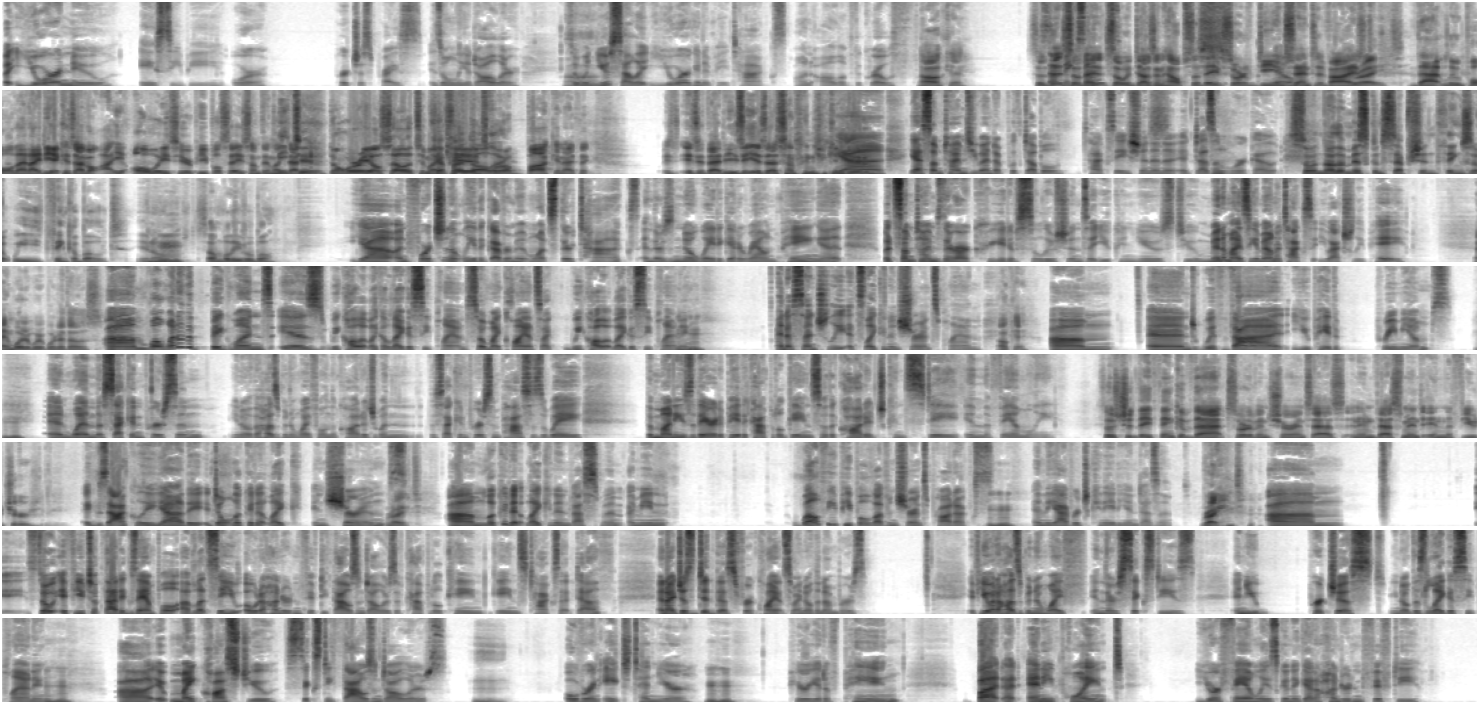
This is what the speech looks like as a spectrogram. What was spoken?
But your new ACB or purchase price is only a dollar. So Ah. when you sell it, you're going to pay tax on all of the growth. Oh, okay. So that that, make so that so it doesn't help. So they've sort of de-incentivized Right. that loophole, that idea. Because I've I always hear people say something like Me that. too. Don't worry, I'll sell it to my Except for a kids for a buck. And I think, is, is it that easy? Is that something you can yeah, do? yeah. Sometimes you end up with double taxation, and it, it doesn't work out. So another misconception, things that we think about, you know, Mm-hmm. it's unbelievable. Yeah, unfortunately, the government wants their tax, and there's no way to get around paying it. But sometimes there are creative solutions that you can use to minimize the amount of tax that you actually pay. And what, what what are those? Um, well, one of the big ones is we call it like a legacy plan. So my clients, like we call it legacy planning, and essentially it's like an insurance plan. Okay. Um, and with that, you pay the premiums. Mm-hmm. And when the second person, you know, the husband and wife own the cottage, when the second person passes away, the money's there to pay the capital gains so the cottage can stay in the family. So should they think of that sort of insurance as an investment in the future? Exactly. Mm-hmm. Yeah. They don't look at it like insurance. Right. Um, look at it like an investment. I mean, wealthy people love insurance products, mm-hmm. and the average Canadian doesn't. Right. Um, so if you took that example of, let's say you owed $150,000 of capital gain, gains tax at death, and I just did this for a client, so I know the numbers. If you had a husband and wife in their 60s and you purchased, you know, this legacy planning, uh, it might cost you $60,000 over an eight to 10 year hmm period of paying. But at any point, your family is going to get 150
